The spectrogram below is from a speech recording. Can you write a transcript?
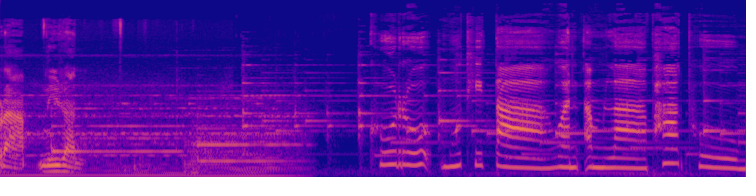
ปราบนิรันดร์คุรุมุทิตา วันอำลาภาคภูมิ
